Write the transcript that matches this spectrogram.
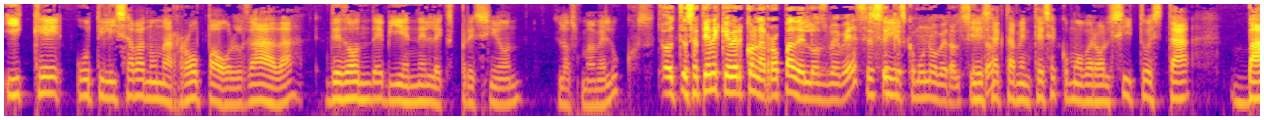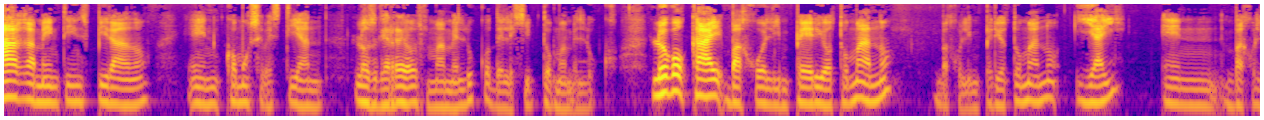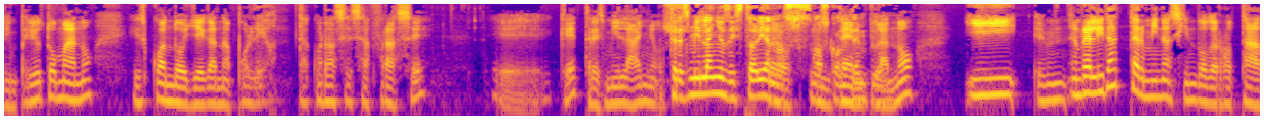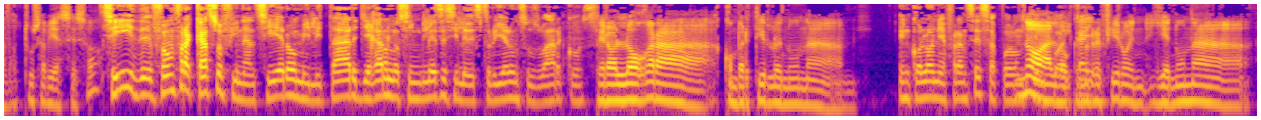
y que utilizaban una ropa holgada, de donde viene la expresión los mamelucos. O, sea, tiene que ver con la ropa de los bebés, ese que es como un overolcito. Exactamente, ese como overolcito está vagamente inspirado en cómo se vestían los guerreros mamelucos del Egipto mameluco. Luego cae bajo el Imperio Otomano, bajo el Imperio Otomano, y ahí, en, bajo el Imperio Otomano, es cuando llega Napoleón. ¿Te acuerdas esa frase? Eh, ¿qué? Tres mil años. Tres mil años de historia nos, nos contempla, ¿no? Y en, realidad termina siendo derrotado. ¿Tú sabías eso? Sí, fue un fracaso financiero, militar. Llegaron los ingleses y le destruyeron sus barcos. Pero logra convertirlo en una... En colonia francesa por un no, a lo que me refiero, en, y en una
